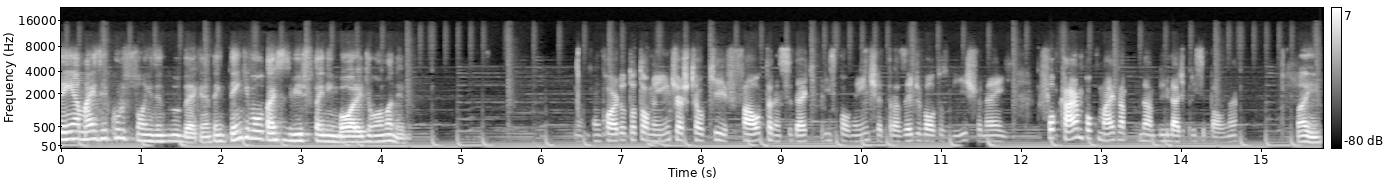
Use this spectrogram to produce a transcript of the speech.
tenha mais recursões dentro do deck, né? Tem, tem que voltar esses bichos que tá indo embora de alguma maneira. Concordo totalmente, acho que é o que falta nesse deck, principalmente, é trazer de volta os bichos, né? E focar um pouco mais na, na habilidade principal, né? Aí.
